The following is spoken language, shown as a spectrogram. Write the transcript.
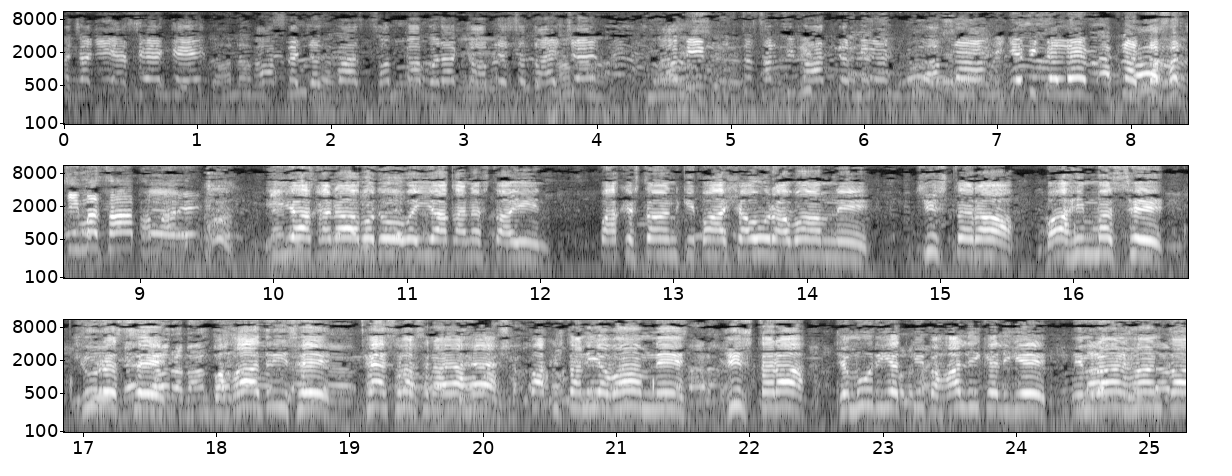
अच्छा जी, ऐसे है आपका जज्बा सबका बड़ा काबिल सताइश है। अभी मुख्तसर बात करनी है। अपना, ये भी चल रहे अपना चीमा साहब हमारे। का का नस्ताइन पाकिस्तान की बाशाऊर आवाम ने जिस तरह बाहिम्मत से ज़रूरत से बहादुरी से फैसला सुनाया है। पाकिस्तानी अवाम ने जिस तरह जमहूरियत की बहाली के लिए इमरान खान का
